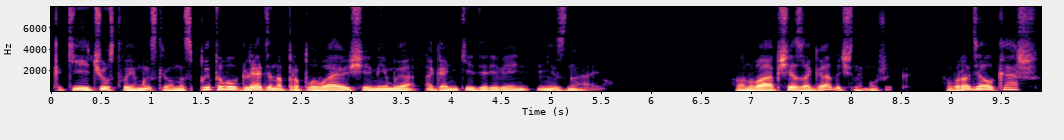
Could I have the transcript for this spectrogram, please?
Какие чувства и мысли он испытывал, глядя на проплывающие мимо огоньки деревень, не знаю. Он вообще загадочный мужик. Вроде алкаш,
